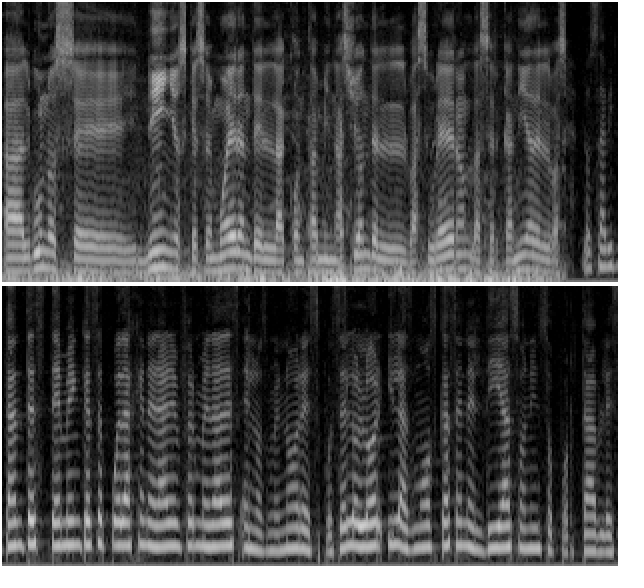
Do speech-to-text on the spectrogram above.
a algunos eh, niños que se mueren de la contaminación del basurero, la cercanía del basurero. Los habitantes temen que se pueda generar enfermedades en los menores, pues el olor y las moscas en el día son insoportables.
